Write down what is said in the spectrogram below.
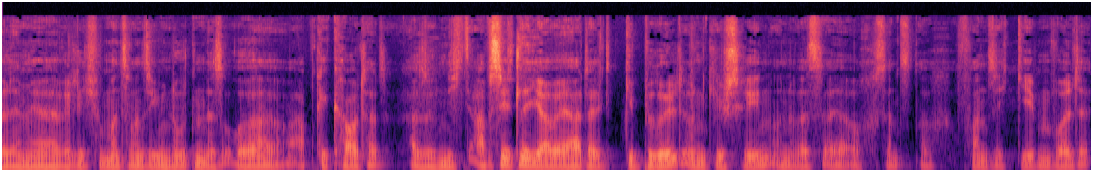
weil er mir wirklich 25 Minuten das Ohr abgekaut hat. Also nicht absichtlich, aber er hat halt gebrüllt und geschrien und was er auch sonst noch von sich geben wollte.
